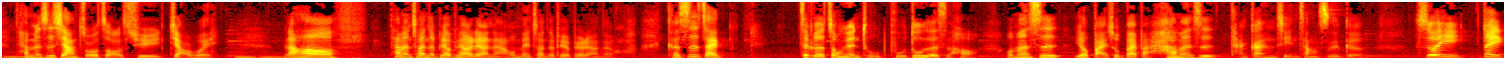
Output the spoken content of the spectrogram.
嗯、他们是向左走去教会，嗯、然后他们穿的漂漂亮亮，我们也穿的漂漂亮亮。可是，在这个中原土普渡的时候，我们是有摆出拜拜，他们是弹钢琴唱诗歌。所以，对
